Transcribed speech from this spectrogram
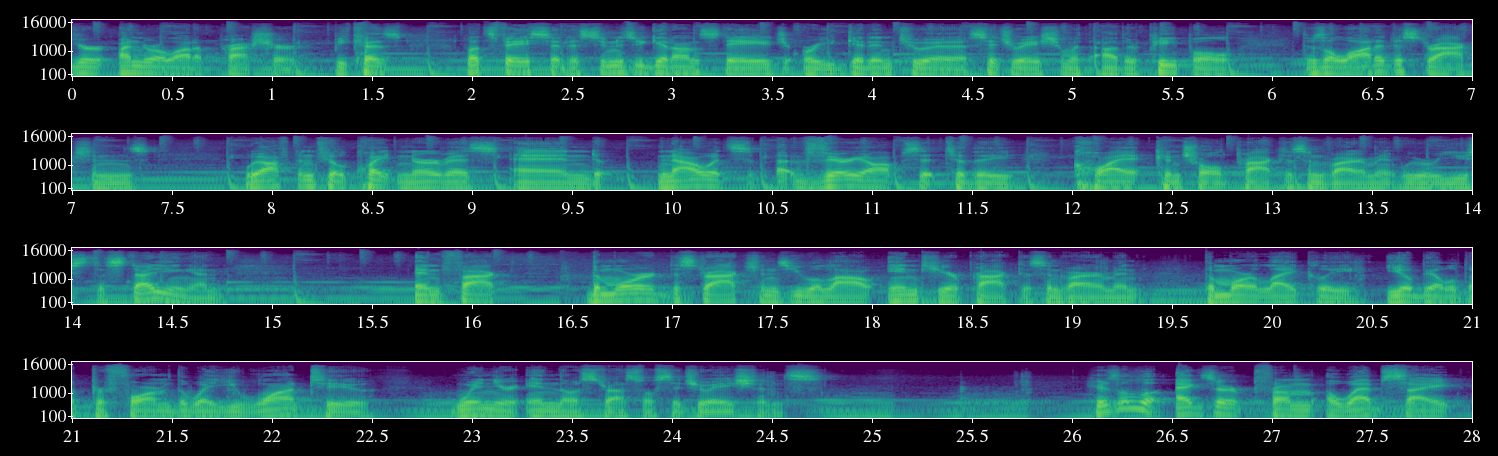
you're under a lot of pressure. Because let's face it, as soon as you get on stage or you get into a situation with other people, there's a lot of distractions. We often feel quite nervous, and now it's uh, very opposite to the quiet, controlled practice environment we were used to studying in. In fact, the more distractions you allow into your practice environment, the more likely you'll be able to perform the way you want to when you're in those stressful situations. Here's a little excerpt from a website,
